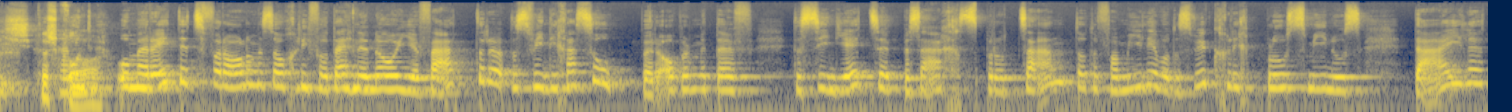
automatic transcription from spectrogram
ist. Das ist. Und, und man redet jetzt vor allem so ein bisschen von diesen neuen Vätern, das finde ich auch super, aber man darf, das sind jetzt etwa 60 Prozent der Familien, die das wirklich plus minus teilen.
